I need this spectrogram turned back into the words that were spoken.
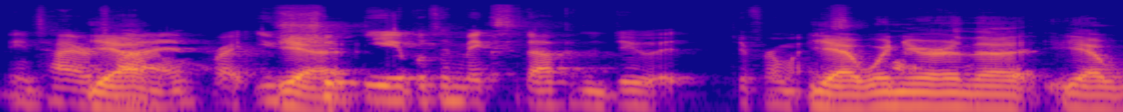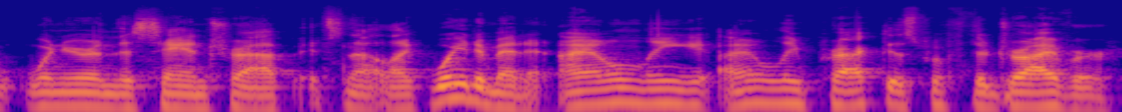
the entire Yeah. time, right? You Yeah. should be able to mix it up and do it different ways. Yeah, when you're in the yeah when you're in the sand trap, it's not like wait a minute, I only I only practice with the driver.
